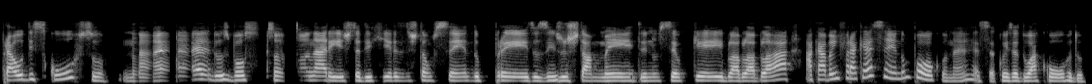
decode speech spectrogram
para o discurso né, dos bolsonaristas de que eles estão sendo presos injustamente, não sei o que, blá blá blá, acaba enfraquecendo um pouco, né? Essa coisa do acordo.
